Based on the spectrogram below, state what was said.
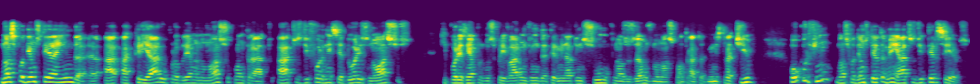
Nós podemos ter ainda eh, a, a, criar o problema no nosso contrato atos de fornecedores nossos, que, por exemplo, nos privaram de um determinado insumo que nós usamos no nosso contrato administrativo, ou, por fim, nós podemos ter também atos de terceiros.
